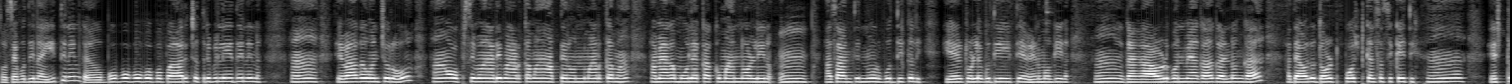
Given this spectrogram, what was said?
ಸೊಸೆ ಬುದ್ಧಿನ ಐತಿ ನಿನ್ಗೆ? ಒಬ್ಬೊಬ್ಬೊಬ್ಬೊಬ್ಬ ಭಾರಿ ಛತ್ರಿ ಬಿಲಿ ಇದಿ ನೀನು. ಹಾಂ ಇವಾಗ ಒಂಚೂರು ಹಾಂ ಒಪ್ಸಿ ಮಾಡಿ ಮಾಡ್ಕಮ್ಮ ಅತ್ತೆ ಒಂದು ಮಾಡ್ಕಮ್ಮ ಆಮ್ಯಾಗ ಮೂಲೆ ಕಾಕಮ್ಮ ಅನ್ನೋಳು ನೀನು. ಹ್ಞೂ ಆ ಶಾಂತಿ ನೋಡಿ ಬುದ್ಧಿ ಕಲಿ. ಏಟ್ ಒಳ್ಳೆ ಬುದ್ಧಿ ಐತಿ, ಹೆಣ್ಮಗಿಗೆ. ಹ್ಞೂ ಗ ಅವಳು ಬಂದ್ಮ್ಯಾಗ ಗಂಡಂಗ, ಅದು ಯಾವುದೋ ದೊಡ್ಡ ಪೋಸ್ಟ್ ಕೆಲಸ ಸಿಕ್ಕೈತಿ. ಹಾಂ ಎಷ್ಟು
